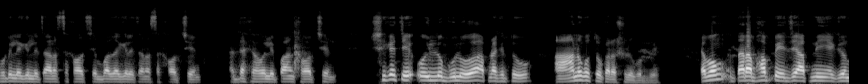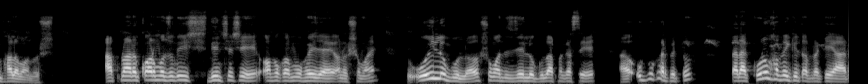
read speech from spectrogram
হোটেলে গেলে চা, নাস্তা খাওয়াচ্ছেন, বাজারে গেলে চা, নাস্তা খাওয়াচ্ছেন দেখা হলে পান খাওয়াচ্ছেন, সেক্ষেত্রে ওই লোকগুলো আপনাকে কিন্তু আনুগত্য করা শুরু করবে। এবং তারা ভাববে যে আপনি একজন ভালো মানুষ। আপনার কর্ম যদি দিন শেষে অপকর্ম হয়ে যায় অনেক সময়, তো ওই লোকগুলো সমাজে যে লোকগুলো আপনার কাছে উপকার পেত, তারা কোনোভাবেই কিন্তু আপনাকে আর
